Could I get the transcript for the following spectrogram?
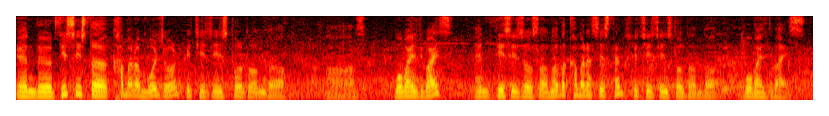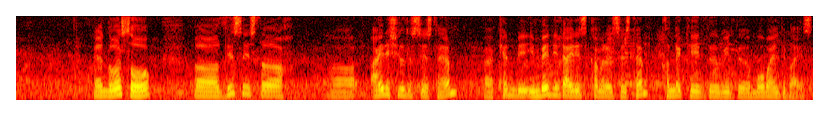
And uh, this is the camera module which is installed on the uh, mobile device. And this is also another camera system which is installed on the mobile device. And also, uh, this is the uh, IriShield system. Uh, can be embedded iris camera system connected with the mobile device.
